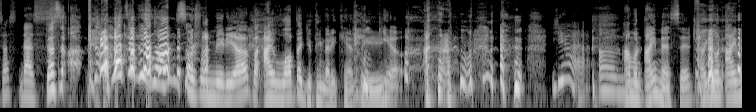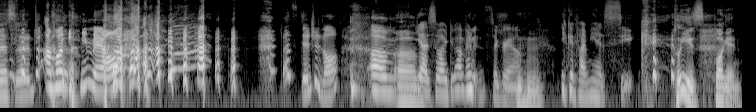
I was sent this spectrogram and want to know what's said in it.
That's that's That's not, WhatsApp is not social media, but I love that you think that it can be. Thank you. yeah. Um, I'm on iMessage. Are you on iMessage? I'm on email. That's digital. Um, Um, yeah, so I do have an Instagram. Mhm. You can find me at Seek. Please plug in.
